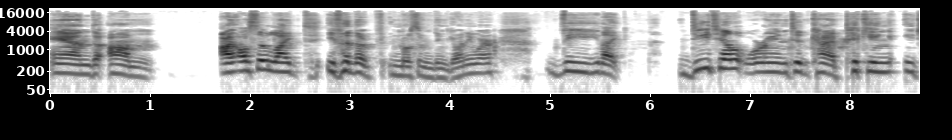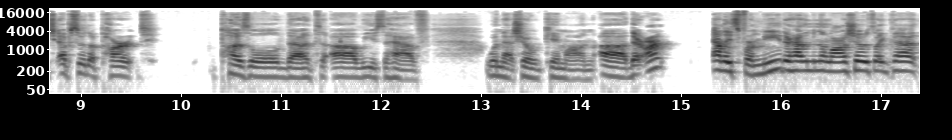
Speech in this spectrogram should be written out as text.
And um i also liked even though most of them didn't go anywhere the like detail oriented kind of picking each episode apart puzzle that uh we used to have when that show came on. Uh there aren't at least for me there hasn't been a lot of shows like that.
